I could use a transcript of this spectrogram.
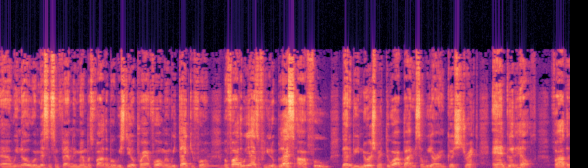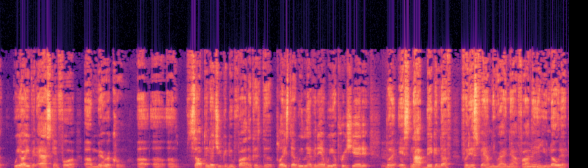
Uh, we know we're missing some family members, Father, but we still praying for them and we thank you for them. Mm-hmm. But Father, we ask for you to bless our food, that it be nourishment through our body, so we are in good strength and good health. Father, we are even asking for a miracle uh, uh, uh, something that you could do, Father, because the place that we living in, we appreciate it, mm-hmm. but it's not big enough for this family right now, Father, mm-hmm. and you know that.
